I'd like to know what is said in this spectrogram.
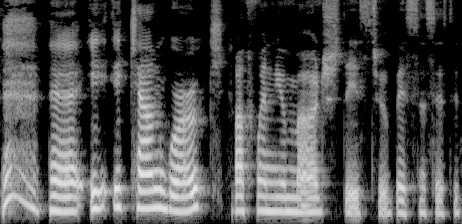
it, it, can work, but when you merge these two businesses, it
